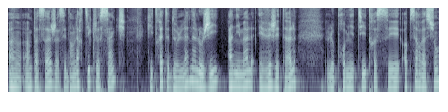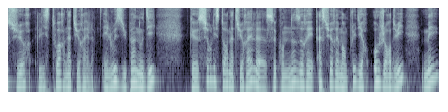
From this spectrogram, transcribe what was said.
un, passage. C'est dans l'article 5 qui traite de l'analogie animale et végétale. Le premier titre, c'est Observation sur l'histoire naturelle. Et Louise Dupin nous dit que sur l'histoire naturelle, ce qu'on n'oserait assurément plus dire aujourd'hui, mais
